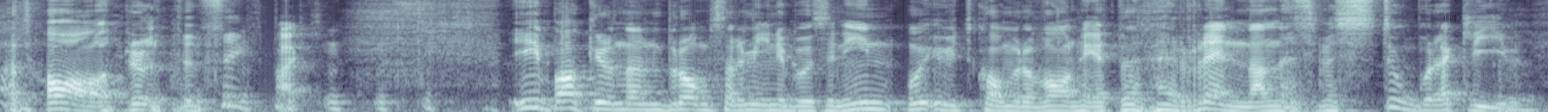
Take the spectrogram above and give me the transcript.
att ha runt en sexpack. I bakgrunden bromsar minibussen in och ut kommer då vanheten rännandes med stora kliv,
